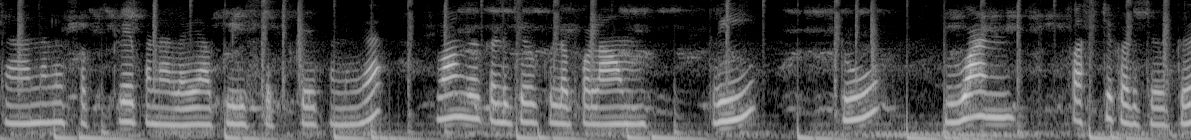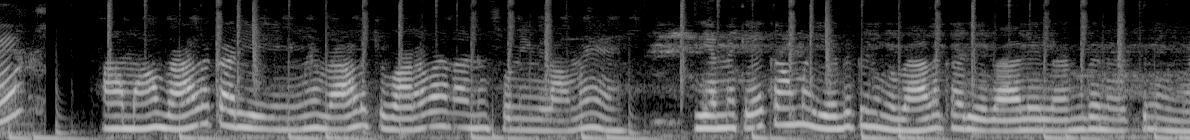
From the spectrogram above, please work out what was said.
சேனலை சப்ஸ்கிரைப் பண்ணலையா ப்ளீஸ் சப்ஸ்கிரைப் பண்ணுங்க வாங்க கடி ஜோக்குள்ள போலாம் த்ரீ டூ ஒன் ஃபர்ஸ்ட் கடி ஜோக்கு ஆமாம் வேலைக்காரியை இனிமேல் வேலைக்கு வர வேணாம்னு சொன்னீங்களாமே? என்னை கேட்காம எதுக்கு நீங்கள் வேலைக்காரியை வேலையிலேருந்து நிறுத்துனீங்க?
